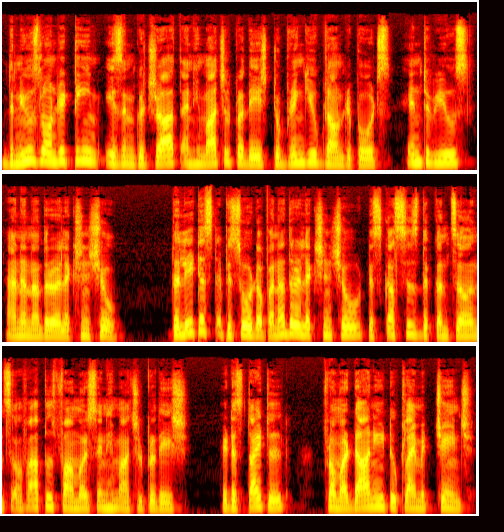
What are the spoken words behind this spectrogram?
the News Laundry team is in Gujarat and Himachal Pradesh to bring you ground reports, interviews, and another election show. The latest episode of Another Election Show discusses the concerns of apple farmers in Himachal Pradesh. It is titled From Adani to Climate Change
